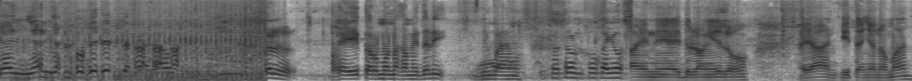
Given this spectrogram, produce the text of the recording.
Ganyan, ganun. Tol, pakiitor mo na kami, dali. Yung ba? Itutulog ko kayo. Ay ni idol lang ilo. Ayan, kita nyo naman.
